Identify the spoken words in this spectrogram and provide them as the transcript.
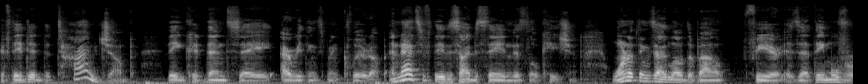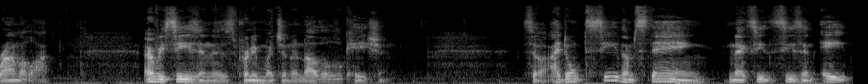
if they did the time jump, they could then say everything's been cleared up. And that's if they decide to stay in this location. One of the things I loved about Fear is that they move around a lot. Every season is pretty much in another location. So I don't see them staying next season, season eight,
